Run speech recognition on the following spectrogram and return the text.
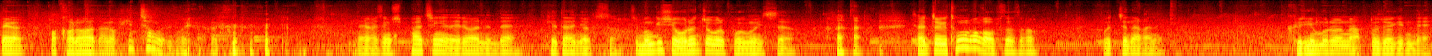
내가 막 걸어가다가 휘청 이러고 이러거든. 내가 지금 18층에 내려왔는데 계단이 없어. 지금 문규 씨 오른쪽으로 보면 있어요. 저쪽에 통로가 없어서 못 지나가네. 그림으로는 압도적인데.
